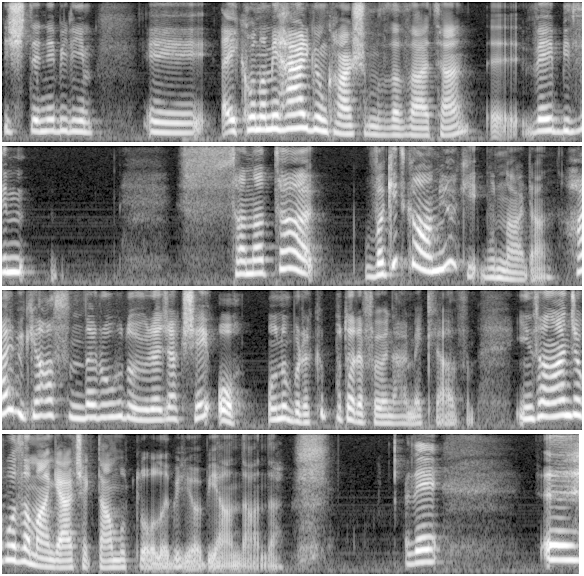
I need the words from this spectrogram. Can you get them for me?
İşte ne bileyim e, ekonomi her gün karşımızda zaten. E, ve bizim sanata vakit kalmıyor ki bunlardan. Halbuki aslında ruhu doyuracak şey o. Onu bırakıp bu tarafa yönelmek lazım. İnsan ancak o zaman gerçekten mutlu olabiliyor bir yandan da. Ve e,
